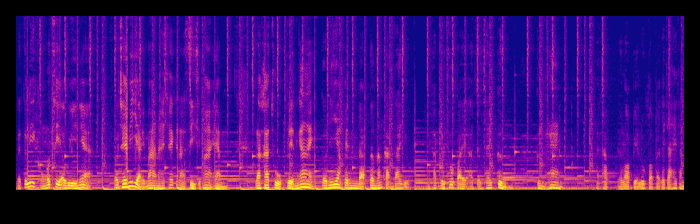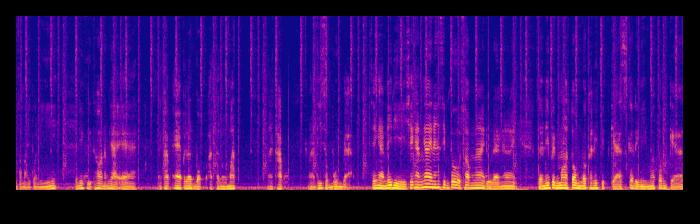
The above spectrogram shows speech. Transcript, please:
แบตเตอรี่ของรถ CRV เนี่ยเราใช้ไม่ใหญ่มากนะฮะใช้ขนาด 45 แอมป์ราคาถูกเปลี่ยนง่าย ตัวนี้ยังเป็นแบบเติมน้ำกันได้อยู่นะครับโดยทั่วไปอาจจะใช้กึ่งกึ่งแห้ง นะครับเดี๋ยวรอเปลี่ยนลูกต่อไปก็จะให้ทันสมัยกว่านี้อันนี้คือท่อน้ำยาแอร์นะครับแอร์เป็นระบบอัตโนมัตินะครับอ่าที่สมบูรณ์แบบใช้งานได้ดีใช้งานง่ายนะซิม p ป e ซ่อมง่ายดูแลง่ายส่วนอันนี้เป็นหม้อต้มรถคันนี้ติดแก๊สก็เลยมีหม้อต้มแก๊ส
